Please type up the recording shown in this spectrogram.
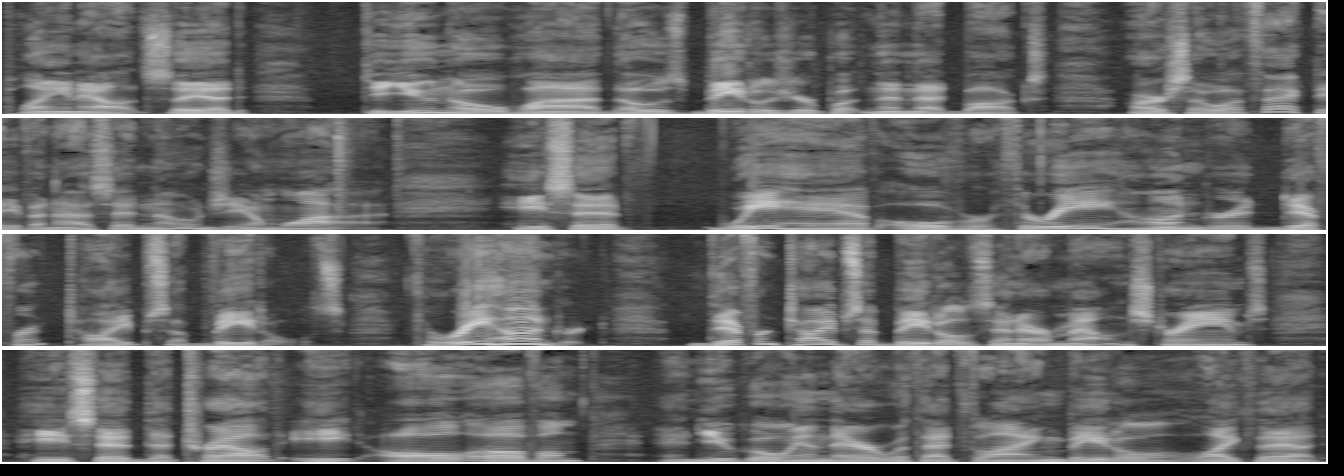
plain out said, Do you know why those beetles you're putting in that box are so effective? And I said, No, Jim, why? He said, we have over 300 different types of beetles. 300 different types of beetles in our mountain streams. He said the trout eat all of them, and you go in there with that flying beetle like that,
